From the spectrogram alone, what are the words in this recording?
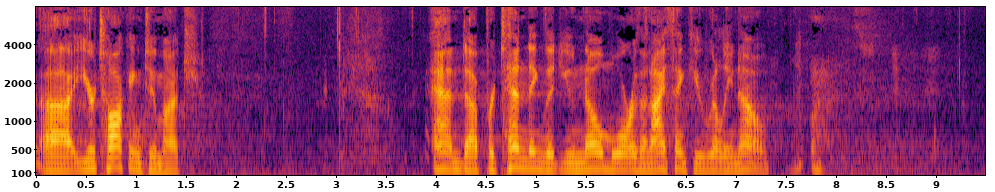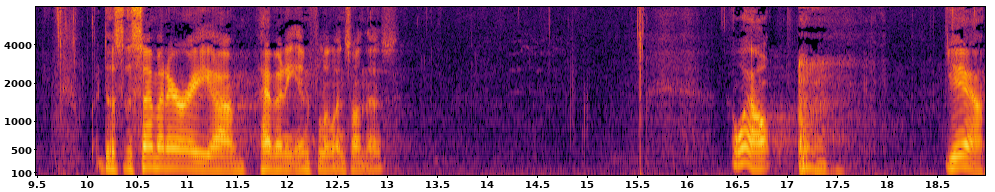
Uh, you're talking too much and uh, pretending that you know more than I think you really know. Does the seminary um, have any influence on this? Well, yeah.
